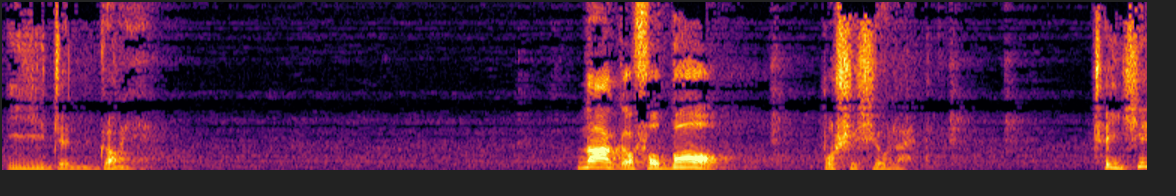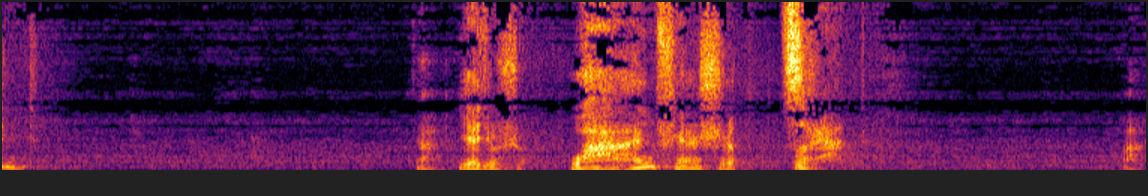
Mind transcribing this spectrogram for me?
一真庄严，那个福报不是修来的，称信的。啊，也就是完全是自然的。啊，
